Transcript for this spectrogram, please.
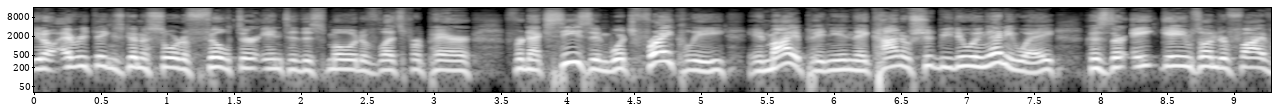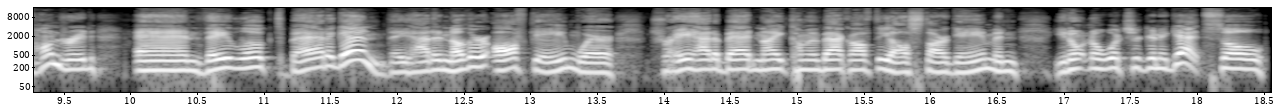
you know everything's going to sort of filter into this mode of let's prepare for next season, which frankly, in my opinion, they kind of should be doing anyway because they're eight games under 500, and they looked bad again. They had another off game where Trae had a bad night coming back off the All Star game, and you don't know what you're going to get. So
